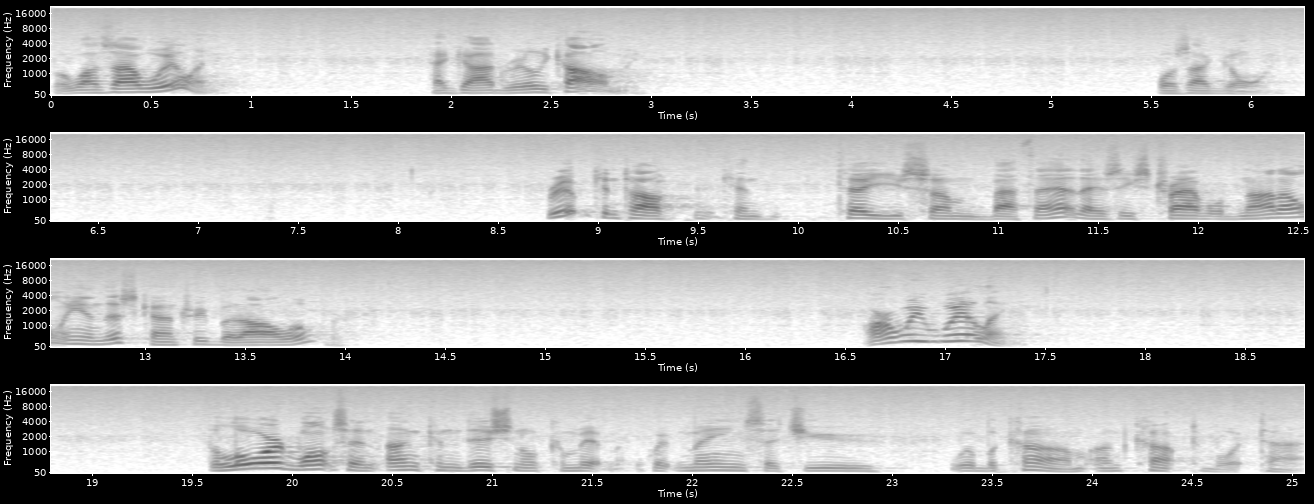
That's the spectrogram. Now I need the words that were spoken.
But was I willing? Had God really called me? Was I going? Rip can talk can tell you some about that as he's traveled not only in this country but all over. Are we willing? The Lord wants an unconditional commitment, which means that you will become uncomfortable at times.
